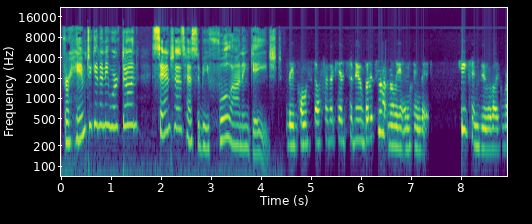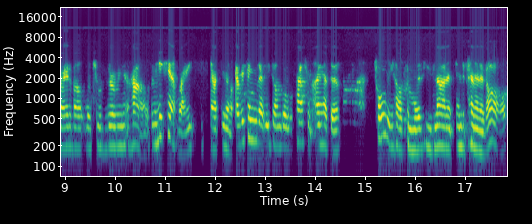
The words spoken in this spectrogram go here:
For him to get any work done, Sanchez has to be full on engaged. They post stuff for the kids to do, but it's not really anything that he can do, like write about what you observe in your house. I mean, he can't write. You know, everything that we don't go to classroom, I have to totally help him with. He's not independent at all.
